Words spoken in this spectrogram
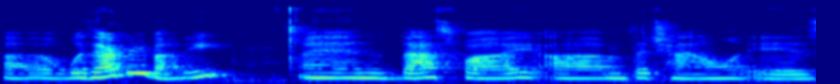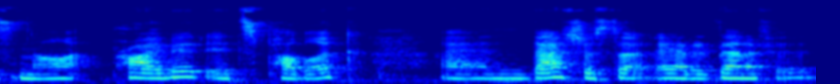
uh, with everybody. And that's why um, the channel is not private, it's public. And that's just an added benefit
